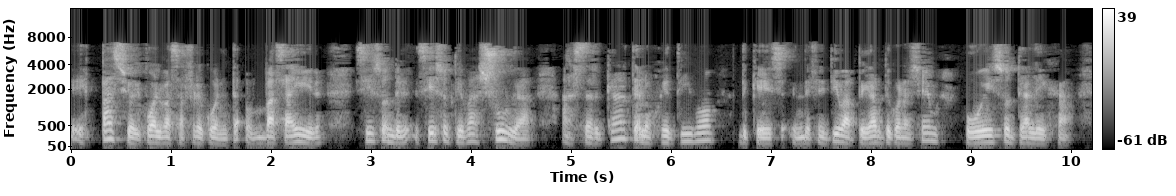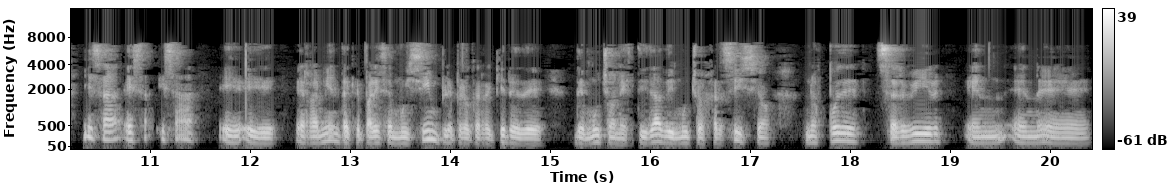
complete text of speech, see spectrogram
espacio al cual vas a frecuentar, vas a ir, si eso, te va a ayudar a acercarte al objetivo de que es en definitiva apegarte con Hashem o eso te aleja. Y esa, esa, esa eh, eh, herramienta que parece muy simple, pero que requiere de, mucha honestidad y mucho ejercicio, nos puede servir en, eh,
